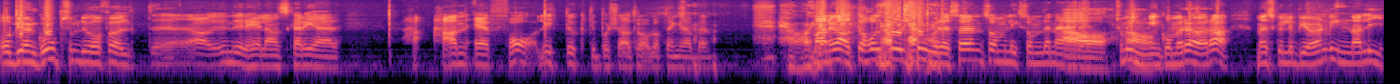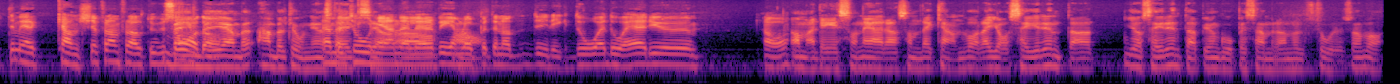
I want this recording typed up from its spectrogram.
Och Björn Goop som du har följt eh, under hela hans karriär. Han är farligt duktig på att köra travlopp den grabben. Ja, Man har ju alltid hållit Ulf Thoresen som liksom den här ja, som ja. ingen kommer röra. Men skulle Björn vinna lite mer, kanske framförallt USA då? Hambletonian Hambletonian eller VM-loppet eller något dylikt. Då, då är det ju Ja. ja, men det är så nära som det kan vara. Jag säger inte att jag säger inte att Björn Goop är sämre än Ulf Thoresson var.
